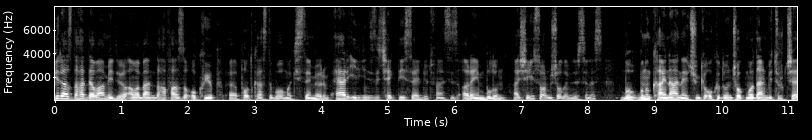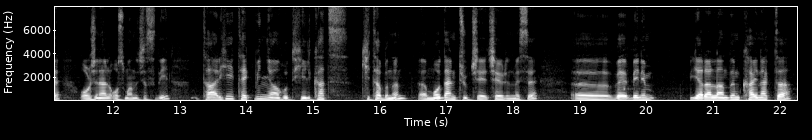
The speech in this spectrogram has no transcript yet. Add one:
Biraz daha devam ediyor ama ben daha fazla okuyup e, podcast'ı boğmak istemiyorum. Eğer ilginizi çektiyse lütfen siz arayın bulun. Ha şeyi sormuş olabilirsiniz. Bu bunun kaynağı ne? Çünkü okuduğun çok modern bir Türkçe. Orijinal Osmanlıcası değil. Tarihi Tekvin yahut Hilkat kitabının e, modern Türkçe'ye çevrilmesi e, ve benim yararlandığım kaynak da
